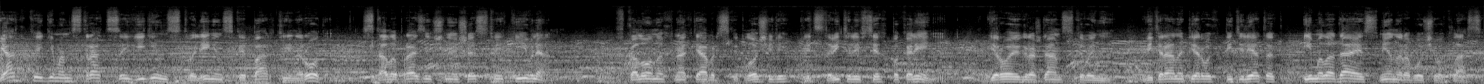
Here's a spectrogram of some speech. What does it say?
Яркой демонстрацией единства Ленинской партии и народа стало праздничное шествие киевлян. В колоннах на Октябрьской площади представители всех поколений, герои гражданской войны, ветераны первых пятилеток и молодая смена рабочего класса.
